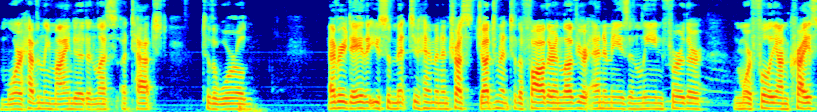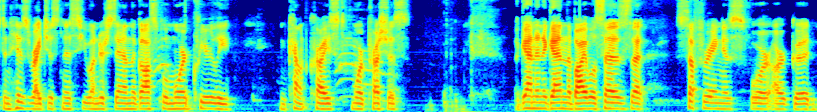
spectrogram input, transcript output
more heavenly minded and less attached to the world. Every day that you submit to Him and entrust judgment to the Father and love your enemies and lean further more fully on Christ and His righteousness, you understand the gospel more clearly and count Christ more precious. Again and again, the Bible says that suffering is for our good.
